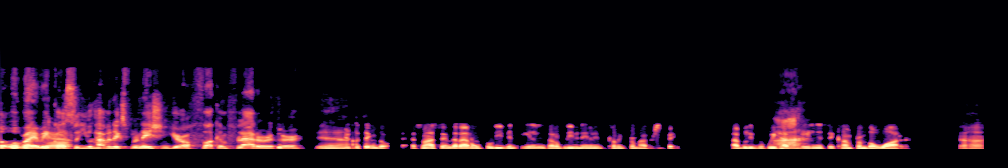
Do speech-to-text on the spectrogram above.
So, well, right, Rico. Yeah. So you have an explanation. You're a fucking flat earther. Yeah. Here's the thing, though. It's not saying that I don't believe in aliens. I don't believe in aliens coming from outer space. I believe if we have uh-huh. aliens, they come from the water. Uh-huh.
